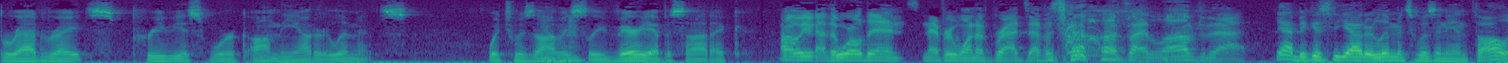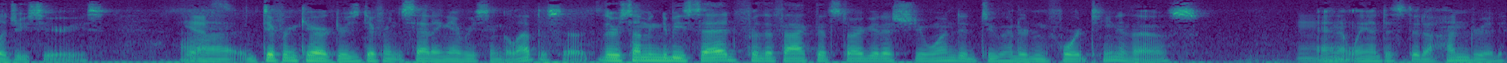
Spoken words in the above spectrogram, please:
Brad Wright's previous work on The Outer Limits, which was obviously mm-hmm. very episodic. Oh yeah, the world ends in every one of Brad's episodes. I loved that. Yeah, because The Outer Limits was an anthology series. Yes. Uh, different characters, different setting every single episode. There's something to be said for the fact that Stargate SG-1 did 214 of those, mm-hmm. and Atlantis did 100.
